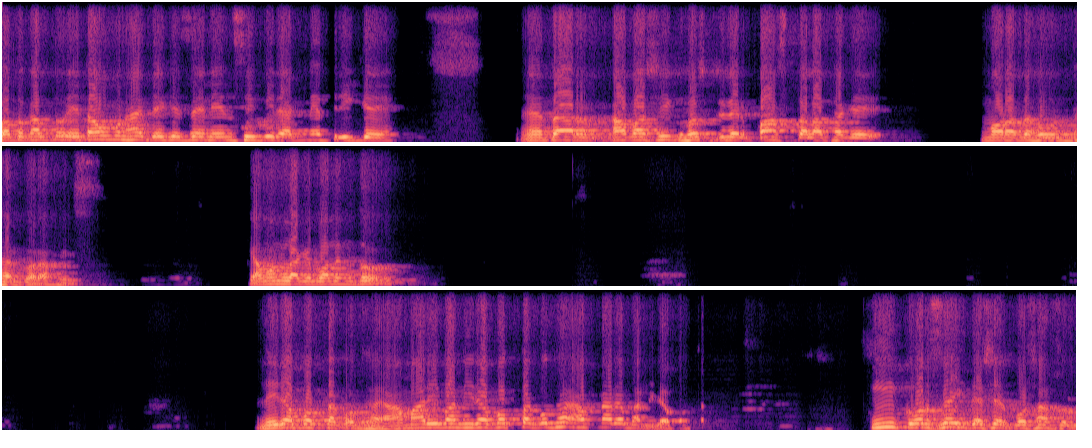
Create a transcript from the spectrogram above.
গতকাল তো এটাও মনে হয় দেখেছেন এনসিপির এক নেত্রীকে তার আবাসিক হোস্টেলের পাঁচতলা থাকে মরাদেহ উদ্ধার করা হয়েছে। কেমন লাগে বলেন তো? নিরাপত্তা কোথায়? আমারই বা নিরাপত্তা কোথায়? আপনারে বা নিরাপত্তা কি করছে এই দেশের প্রশাসন?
